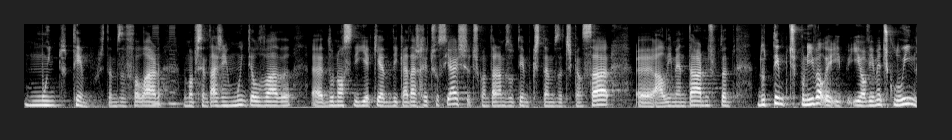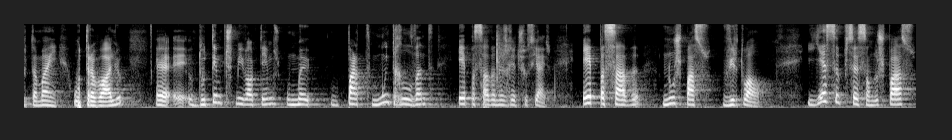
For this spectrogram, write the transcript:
muito tempo. Estamos a falar de uma porcentagem muito elevada uh, do nosso dia que é dedicada às redes sociais, se descontarmos o tempo que estamos a descansar, uh, a alimentar-nos, portanto, do tempo disponível, e, e, obviamente excluindo também o trabalho, uh, do tempo disponível que temos, uma parte muito relevante é passada nas redes sociais. É passada num espaço virtual. E essa percepção do espaço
